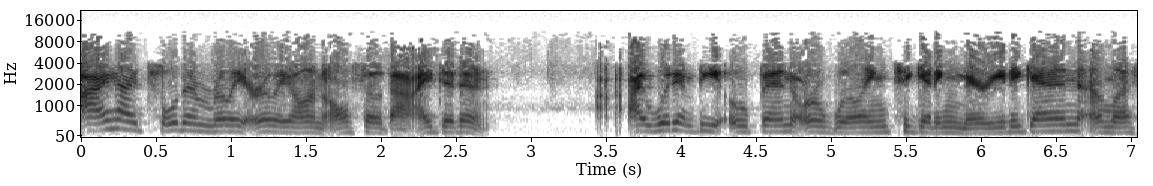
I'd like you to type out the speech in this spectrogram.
I had told him really early on also that I didn't I wouldn't be open or willing to getting married again unless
